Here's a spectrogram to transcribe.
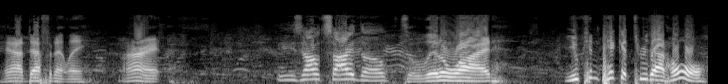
Yeah, definitely. All right. He's outside though. It's a little wide. You can pick it through that hole.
